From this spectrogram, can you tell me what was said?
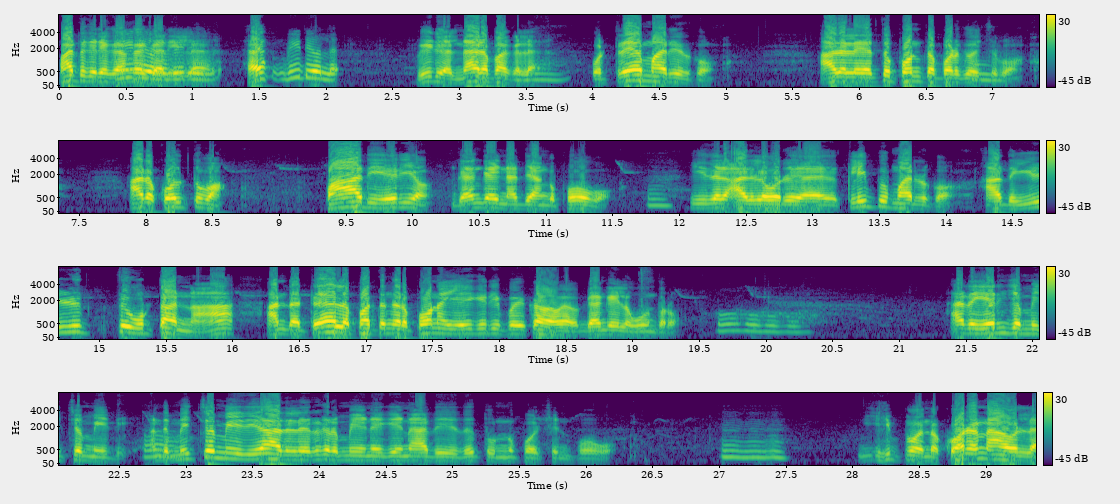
பாத்துக்கிறியா கங்கை கறியில வீடியோல. வீடியோல வீடியோ நேரம் பார்க்கல. ஒரு ட்ரே மாதிரி இருக்கும். அதில் எடுத்து பொண்ணத்தை படுக்க வச்சிருவான் அதை கொளுத்துவான் பாதி எரியும். கங்கை நதி அங்கே போகும். ம். இதில் அதில் ஒரு கிளிப்பு மாதிரி இருக்கும். அதை இழுத்து விட்டான்னா அந்த ட்ரேல பத்துங்கிற போனை எகிரி போய் கங்கையில ஊந்துரும். ஓஹோ அதை எரிஞ்ச மிச்சம் மீதி. அந்த மிச்சம் மீதியா அதில் இருக்கிற மீன் கீன் அது இது துண்ணு போச்சுன்னு போகும். இப்போ இந்த கொரோனாவில்.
